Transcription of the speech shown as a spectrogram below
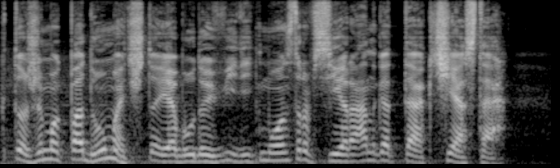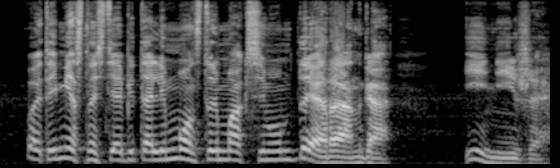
кто же мог подумать, что я буду видеть монстров Си-ранга так часто? В этой местности обитали монстры максимум Д-ранга и ниже.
